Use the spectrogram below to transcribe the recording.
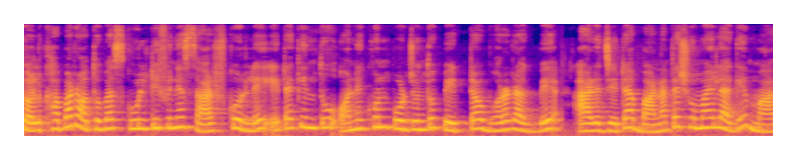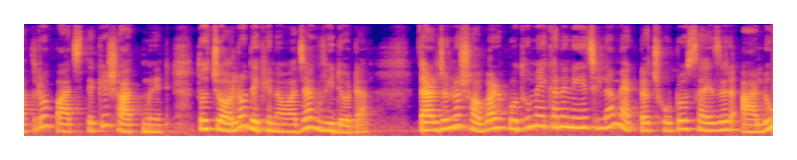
জলখাবার অথবা স্কুল টিফিনে সার্ভ করলে এটা কিন্তু অনেকক্ষণ পর্যন্ত পেটটাও ভরা রাখবে আর যেটা বানাতে সময় লাগে মাত্র পাঁচ থেকে সাত মিনিট। তো চলো দেখে নেওয়া যাক ভিডিওটা। তার জন্য সবার প্রথমে এখানে নিয়েছিলাম একটা ছোট সাইজের আলু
